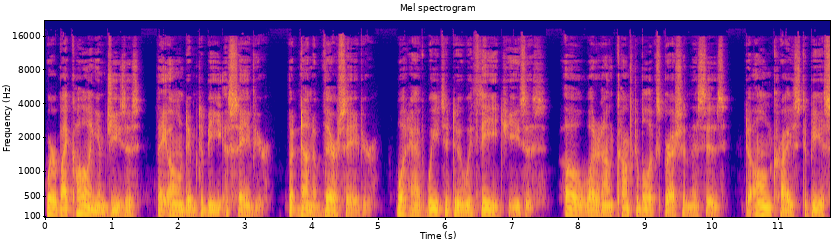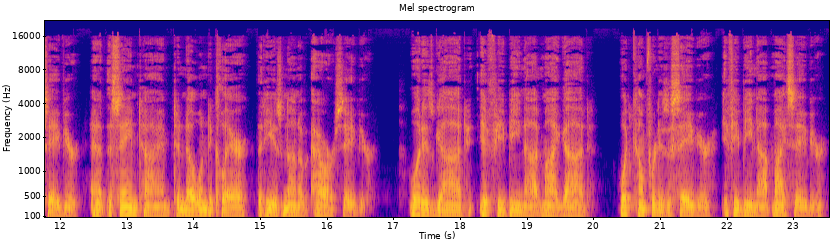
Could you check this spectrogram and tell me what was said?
Where by calling him Jesus, they owned him to be a Savior, but none of their Savior. What have we to do with thee, Jesus? Oh, what an uncomfortable expression this is to own Christ to be a Savior, and at the same time to know and declare that He is none of our Savior. What is God if He be not my God? What comfort is a Savior if He be not my Savior?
